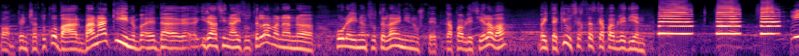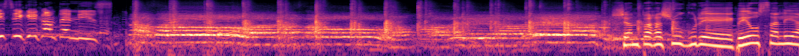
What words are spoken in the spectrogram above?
bon, pentsatuko, ba, banakin ba, da, irazi nahi zutela, banan hola inen zutela, inen uste, kapable ziela, ba? Baitaki, zertaz kapable dien. Xan Parasu gure behozalea,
